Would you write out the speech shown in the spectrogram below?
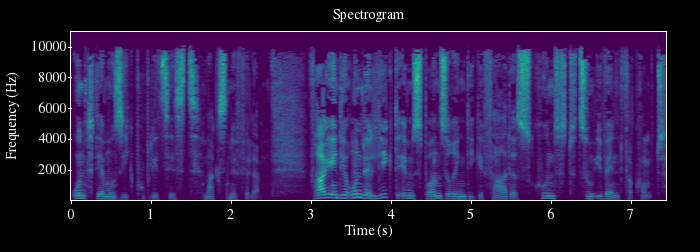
und der Musikpublizist Max Nüffeler. Frage in die Runde, liegt im Sponsoring die Gefahr, dass Kunst zum Event verkommt?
